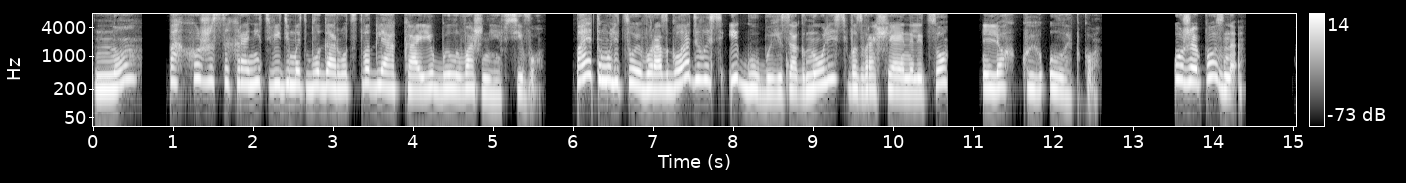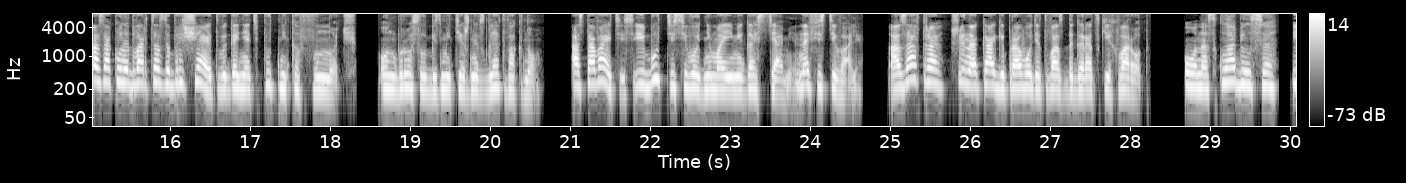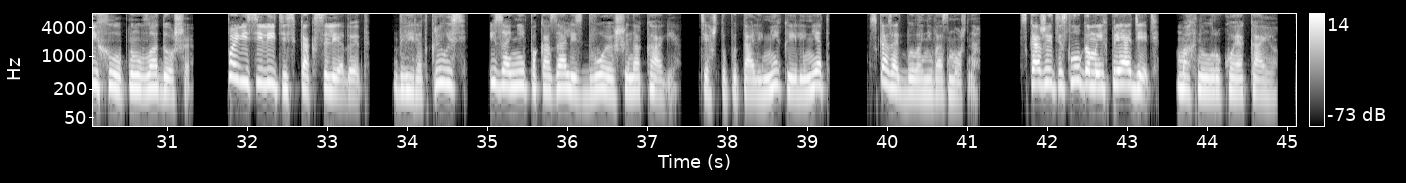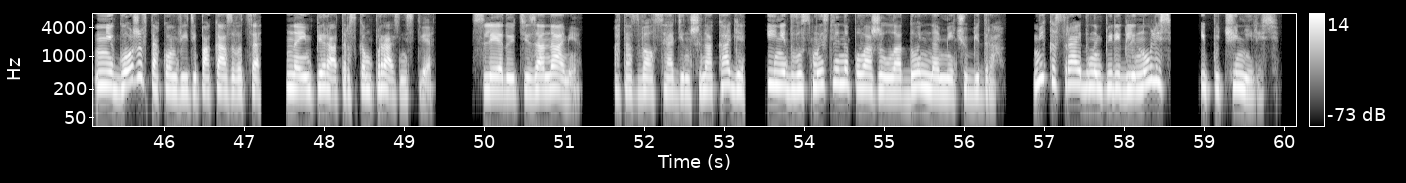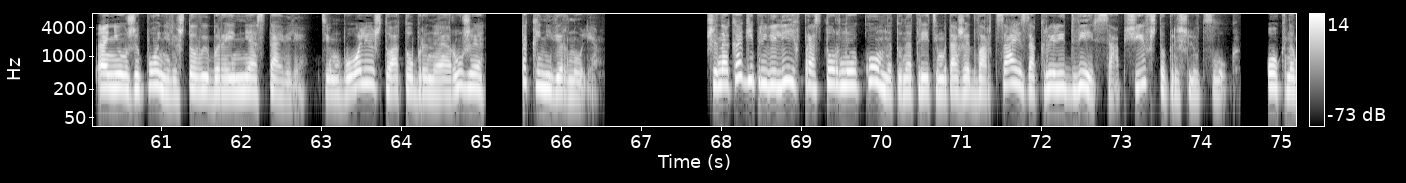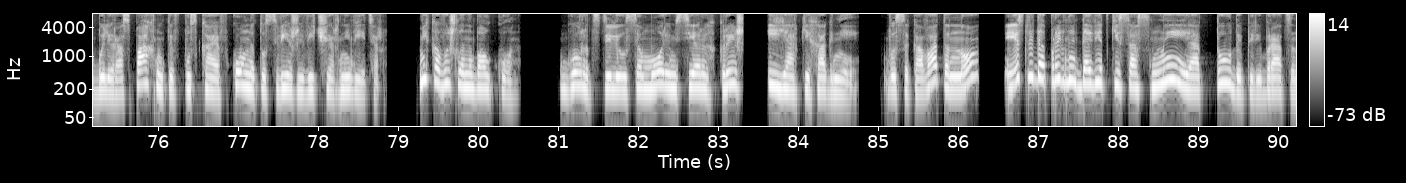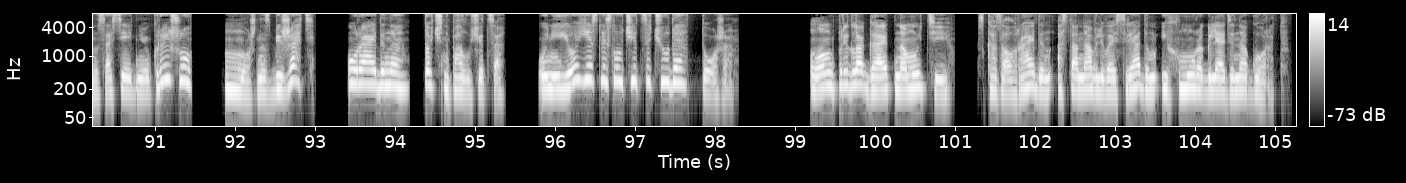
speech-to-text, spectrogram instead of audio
Но Похоже, сохранить видимость благородства для Акаю было важнее всего. Поэтому лицо его разгладилось, и губы изогнулись, возвращая на лицо легкую улыбку. «Уже поздно, а законы дворца запрещают выгонять путников в ночь». Он бросил безмятежный взгляд в окно. «Оставайтесь и будьте сегодня моими гостями на фестивале. А завтра Шинакаги проводит вас до городских ворот. Он осклабился и хлопнул в ладоши. «Повеселитесь как следует!» Дверь открылась, и за ней показались двое шинакаги. Те, что пытали Мика или нет, сказать было невозможно. «Скажите слугам их приодеть!» — махнул рукой Акаю. «Негоже в таком виде показываться на императорском празднестве. Следуйте за нами!» — отозвался один шинакаги и недвусмысленно положил ладонь на меч у бедра. Мика с Райденом переглянулись и подчинились. Они уже поняли, что выбора им не оставили, тем более, что отобранное оружие так и не вернули. Шинакаги привели их в просторную комнату на третьем этаже дворца и закрыли дверь, сообщив, что пришлют слуг. Окна были распахнуты, впуская в комнату свежий вечерний ветер. Мика вышла на балкон. Город стелился морем серых крыш и ярких огней. Высоковато, но если допрыгнуть до ветки сосны и оттуда перебраться на соседнюю крышу, можно сбежать. У Райдена точно получится. У нее, если случится чудо, тоже. «Он предлагает нам уйти», — сказал Райден, останавливаясь рядом и хмуро глядя на город.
